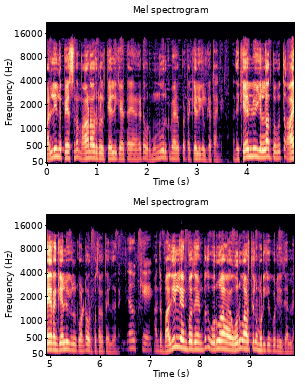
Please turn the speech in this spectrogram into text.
பள்ளியில் பேசின மாணவர்கள் கேள்வி கேட்ட என்கிட்ட ஒரு முந்நூறுக்கு மேற்பட்ட கேள்விகள் கேட்டாங்க. அந்த கேள்விகள்லாம் தொகுத்து ஆயிரம் கேள்விகள் கொண்ட ஒரு புத்தகத்தை எழுதினேன். ஓகே அந்த பதில் என்பது என்பது ஒரு ஒரு வாரத்தில் முடிக்கக்கூடியது அல்ல.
